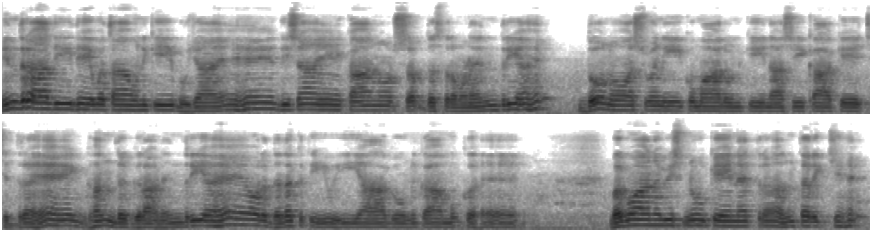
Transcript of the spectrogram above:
इंद्र आदि देवता उनकी भुजाएँ हैं, दिशाएँ कान और शब्द श्रवणेन्द्रिय हैं। दोनों अश्वनी कुमार उनकी नासिका के छिद्र हैं, गंध ग्राणेन्द्रिय है और धधकती हुई आग उनका मुख है। भगवान विष्णु के नेत्र अंतरिक्ष हैं।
